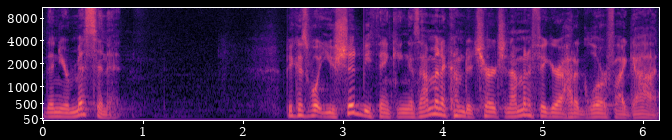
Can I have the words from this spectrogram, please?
then you're missing it. Because what you should be thinking is, I'm going to come to church and I'm going to figure out how to glorify God.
